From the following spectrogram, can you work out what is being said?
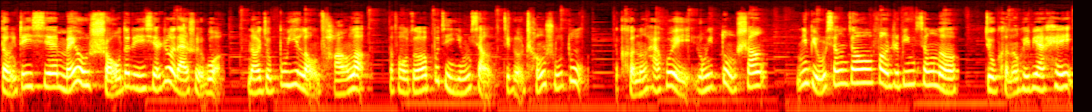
等这些没有熟的这一些热带水果，那就不宜冷藏了。那否则不仅影响这个成熟度，可能还会容易冻伤。你比如香蕉放置冰箱呢，就可能会变黑。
